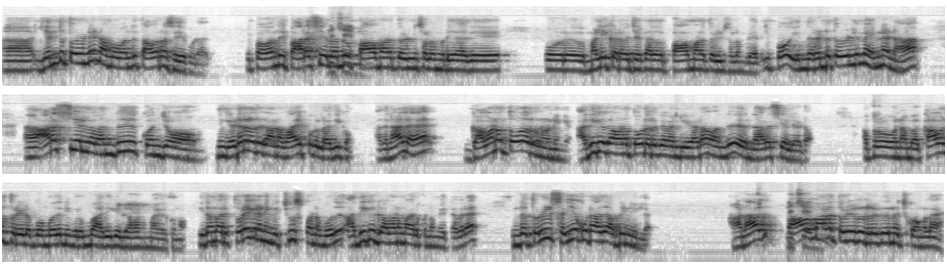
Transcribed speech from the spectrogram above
ஆஹ் எந்த தொழிலையும் நம்ம வந்து தவறும் செய்யக்கூடாது. இப்ப வந்து இப்ப அரசியல் வந்து. பாவமான தொழில்னு சொல்ல முடியாது. ஒரு மளிகடை வச்சிருக்காத ஒரு பாவமான தொழில் சொல்ல முடியாது. இப்போ இந்த ரெண்டு தொழிலுமே என்னன்னா அரசியல்ல வந்து கொஞ்சம் நீங்க இடறதுக்கான வாய்ப்புகள் அதிகம். அதனால கவனத்தோட இருக்கணும் நீங்க. அதிக கவனத்தோட இருக்க வேண்டிய இடம் வந்து இந்த அரசியல் இடம். அப்புறம் நம்ம காவல்துறையில போகும்போது நீங்க ரொம்ப அதிக கவனமா இருக்கணும். இந்த மாதிரி துறைகளை நீங்க சூஸ் பண்ணும்போது அதிக கவனமா இருக்கணுமே தவிர இந்த தொழில் செய்யக்கூடாது அப்படின்னு இல்லை. ஆனால் பாவமான தொழில்கள் இருக்குதுன்னு வச்சுக்கோங்களேன்.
